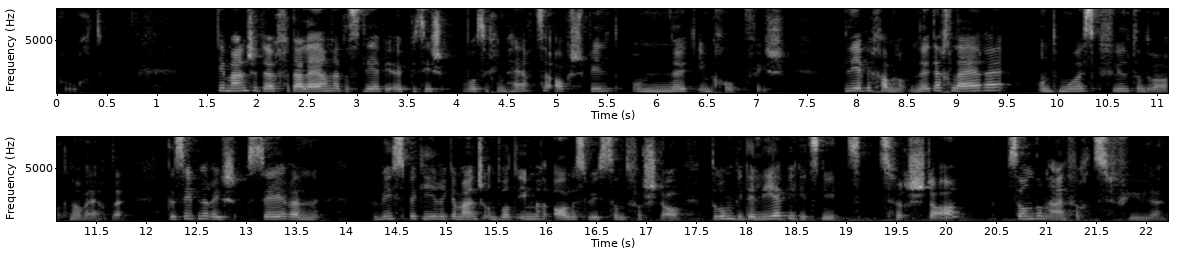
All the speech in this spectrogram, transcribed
braucht. Die Menschen dürfen auch lernen, dass die Liebe etwas ist, was sich im Herzen abspielt und nicht im Kopf ist. Die Liebe kann man nicht erklären und muss gefühlt und wahrgenommen werden. Der Siebner ist sehr ein wissbegieriger Mensch und will immer alles wissen und verstehen. Darum bei der Liebe gibt es nichts zu verstehen, sondern einfach zu fühlen.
